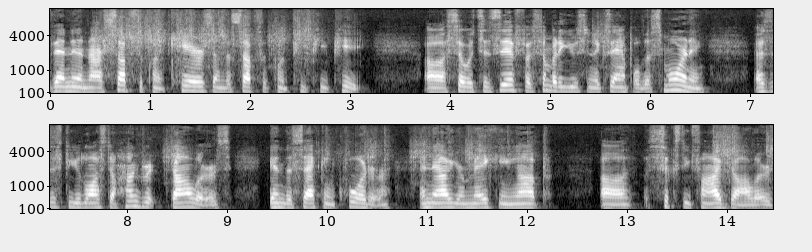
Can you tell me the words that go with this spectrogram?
then in our subsequent CARES and the subsequent PPP. Uh, so it's as if, uh, somebody used an example this morning, as if you lost $100 in the second quarter and now you're making up uh, $65.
